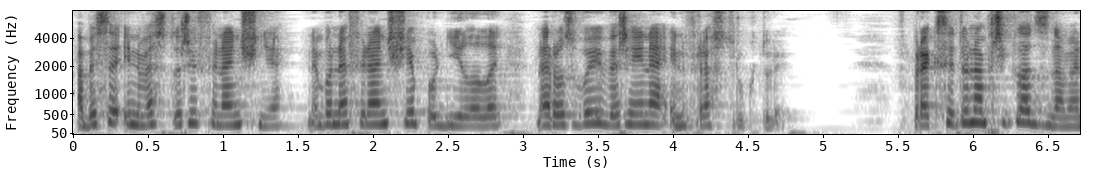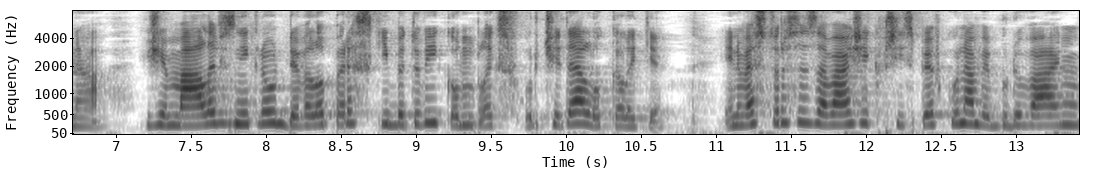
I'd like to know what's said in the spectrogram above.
aby se investoři finančně nebo nefinančně podíleli na rozvoji veřejné infrastruktury. V praxi to například znamená, že máli vzniknout developerský bytový komplex v určité lokalitě, investor se zaváže k příspěvku na vybudování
